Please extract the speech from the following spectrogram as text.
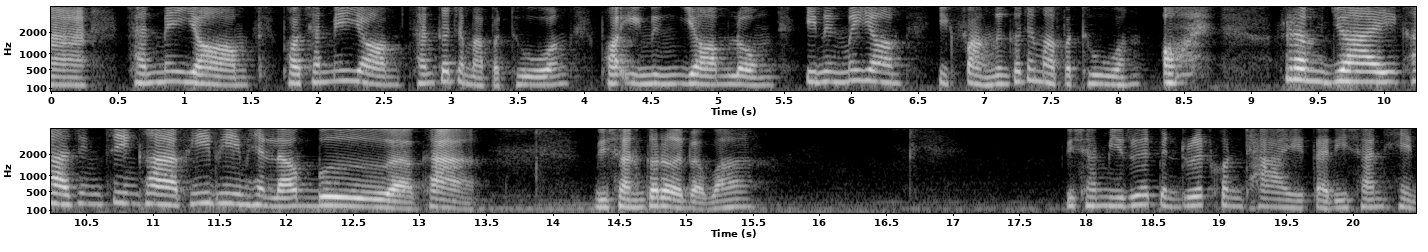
มา ฉันไม่ยอม พอฉันไม่ยอม ฉันก็จะมาประท้วง พออีกหนึ่งยอมลง อีกหนึ่งไม่ยอม อีกฝั่งหนึ่งก็จะมาประท้วงโอ้ยรำไยค่ะจริง ๆ ค่ะ พี่พิมพ์เห็นแล้วเบื่อค่ะ ดิฉันก็เลยแบบว่า ดิฉันมีเลือดเป็นเลือดคนไทย แต่ดิฉันเห็น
